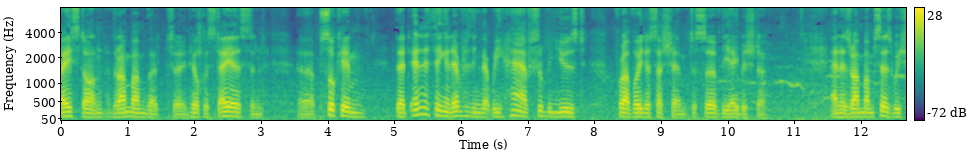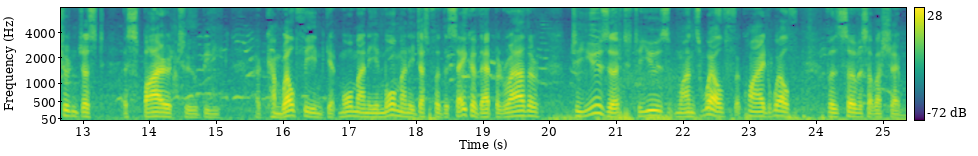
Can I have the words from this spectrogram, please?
based on the Rambam that uh, in Hilchos and uh, Psukim, that anything and everything that we have should be used for Avodah Hashem to serve the Aibishter. And as Rambam says, we shouldn't just aspire to be become wealthy and get more money and more money just for the sake of that, but rather to use it, to use one's wealth, acquired wealth, for the service of Hashem.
